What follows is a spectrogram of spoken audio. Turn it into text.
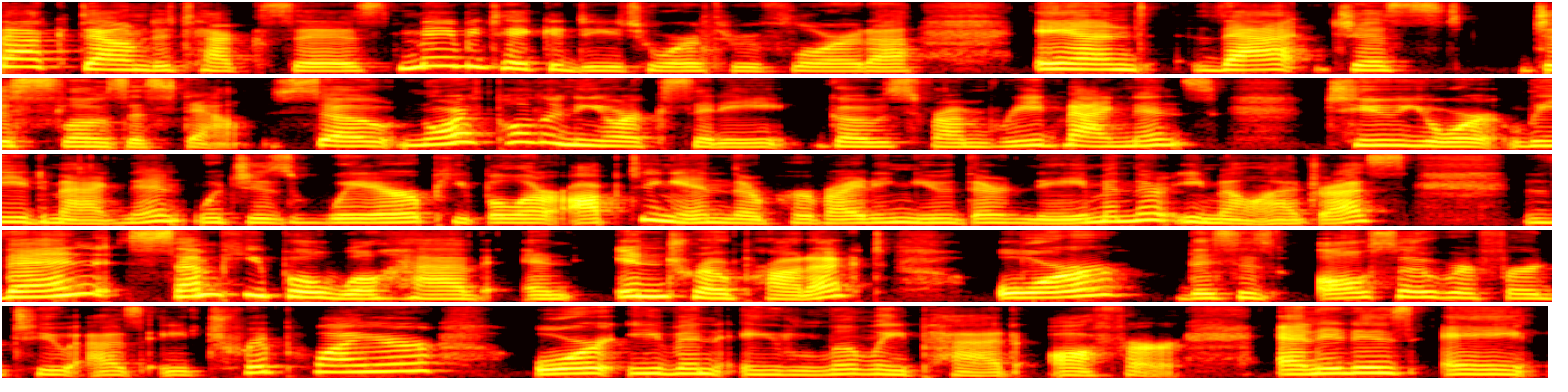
back down to Texas, maybe take a detour through Florida. And that just just slows us down. So, North Pole to New York City goes from read magnets to your lead magnet, which is where people are opting in. They're providing you their name and their email address. Then, some people will have an intro product, or this is also referred to as a tripwire or even a lily pad offer. And it is a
